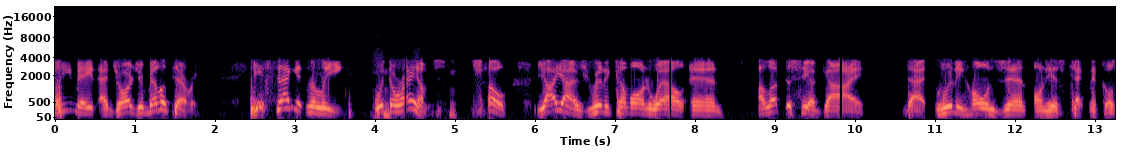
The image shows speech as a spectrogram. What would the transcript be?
teammate at Georgia Military. He's second in the league with the Rams. so Yaya has really come on well. And I love to see a guy that really hones in on his technical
